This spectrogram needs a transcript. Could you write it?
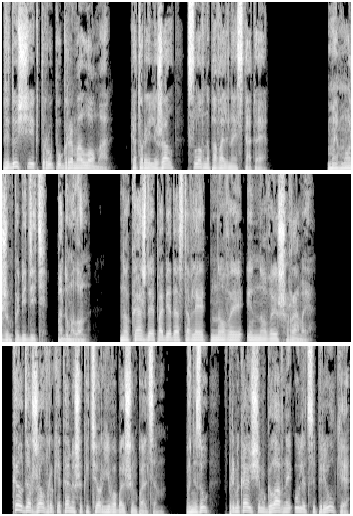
ведущие к трупу громолома, который лежал, словно поваленная статуя. «Мы можем победить», — подумал он. Но каждая победа оставляет новые и новые шрамы. Кэл держал в руке камешек и тер его большим пальцем. Внизу, в примыкающем к главной улице переулке,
